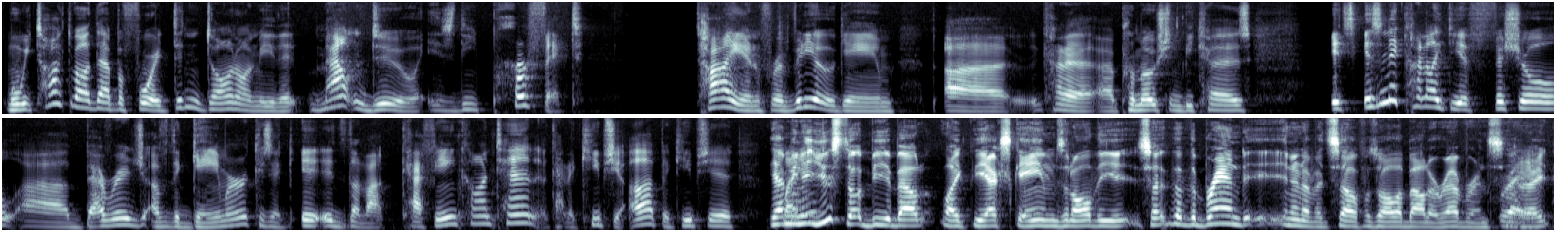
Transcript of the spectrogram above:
when we talked about that before, it didn't dawn on me that Mountain Dew is the perfect tie-in for a video game uh, kind of uh, promotion because it's isn't it kind of like the official uh, beverage of the gamer because it, it, it's about caffeine content. It kind of keeps you up. It keeps you. Yeah. I mean, it used to be about like the X Games and all the so the, the brand in and of itself was all about irreverence, Right. right?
